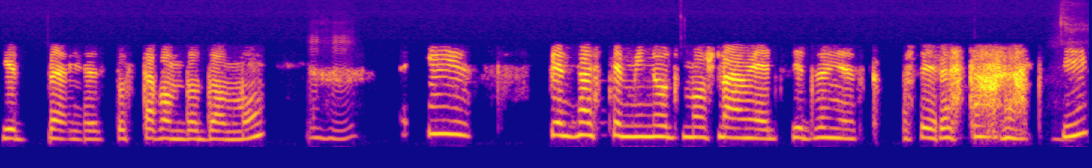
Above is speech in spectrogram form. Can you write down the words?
jedzenie z dostawą do domu. Mhm. I w 15 minut można mieć jedzenie z każdej restauracji.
